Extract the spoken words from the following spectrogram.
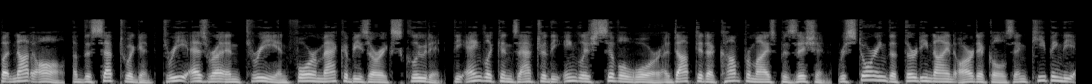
but not all, of the Septuagint. Three Ezra and three and four Maccabees are excluded. The Anglicans after the English Civil War adopted a compromise position, restoring the 39 articles and keeping the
